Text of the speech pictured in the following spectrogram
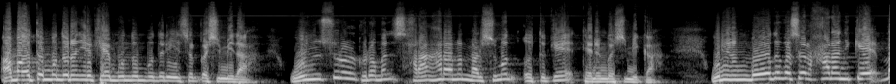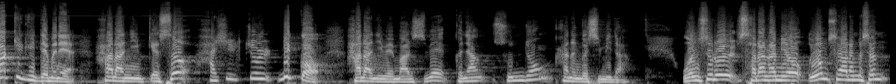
아마 어떤 분들은 이렇게 묻는 분들이 있을 것입니다. 원수를 그러면 사랑하라는 말씀은 어떻게 되는 것입니까? 우리는 모든 것을 하나님께 맡기기 때문에 하나님께서 하실 줄 믿고 하나님의 말씀에 그냥 순종하는 것입니다. 원수를 사랑하며 용서하는 것은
